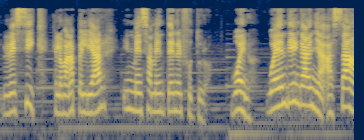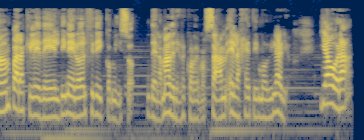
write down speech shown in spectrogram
El bebé Sick, que lo van a pelear inmensamente en el futuro. Bueno, Wendy engaña a Sam para que le dé el dinero del fideicomiso de la madre, recordemos, Sam, el agente inmobiliario. Y ahora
